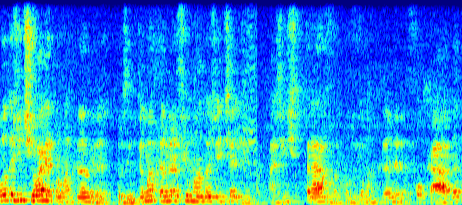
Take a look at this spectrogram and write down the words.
Quando a gente olha para uma câmera, por exemplo, tem uma câmera filmando a gente ali. A gente trava quando vê uma câmera focada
